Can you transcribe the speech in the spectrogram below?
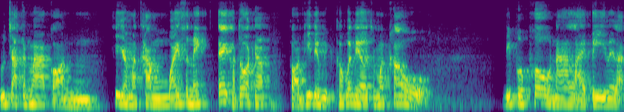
รู้จักกันมาก่อนที่จะมาทำ Whitesnake เอ้ขอโทษครับ ก่อนที่ David Coverdale จะมาเข้า Deep Purple นานหลายปีเลยล่ะ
